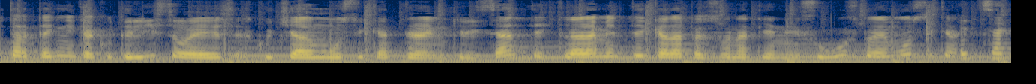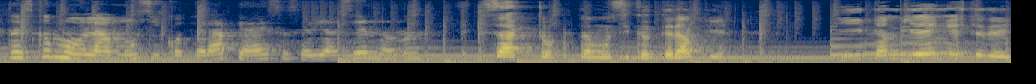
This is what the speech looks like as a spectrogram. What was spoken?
otra técnica que utilizo es escuchar música tranquilizante. Claramente cada persona tiene su gusto de música. Exacto, es como la musicoterapia, eso sería haciendo, ¿no? Exacto, la musicoterapia. Y también este de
